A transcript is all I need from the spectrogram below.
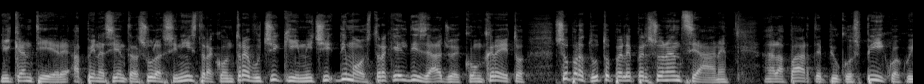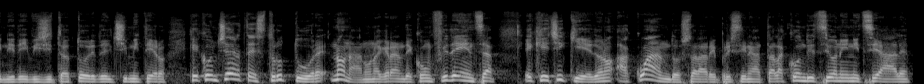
Il cantiere, appena si entra sulla sinistra con tre VC chimici, dimostra che il disagio è concreto, soprattutto per le persone anziane, alla parte più cospicua quindi dei visitatori del cimitero, che con certe strutture non hanno una grande confidenza e che ci chiedono a quando sarà ripristinata la condizione iniziale.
